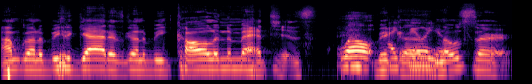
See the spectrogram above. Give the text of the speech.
I'm going to be the guy that's going to be calling the matches. Well, Because feel you. no sir.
